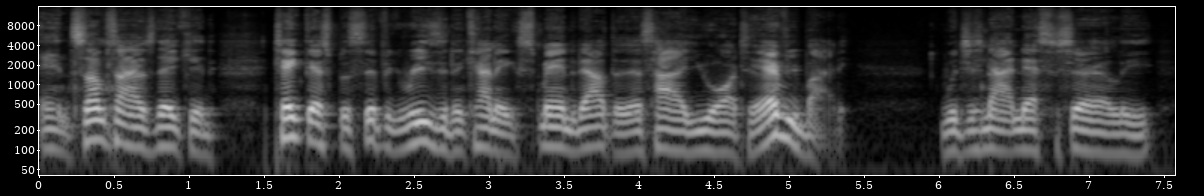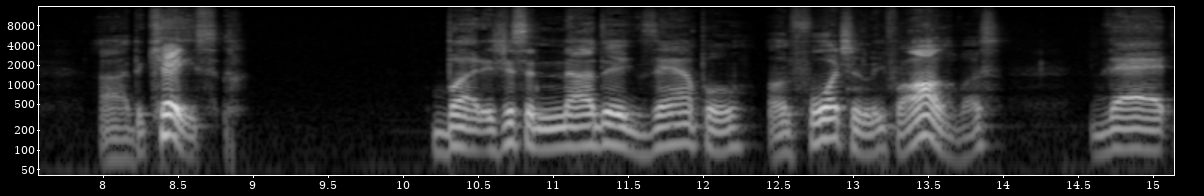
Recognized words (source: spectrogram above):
And sometimes they can take that specific reason and kind of expand it out that that's how you are to everybody, which is not necessarily uh, the case. But it's just another example, unfortunately, for all of us, that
